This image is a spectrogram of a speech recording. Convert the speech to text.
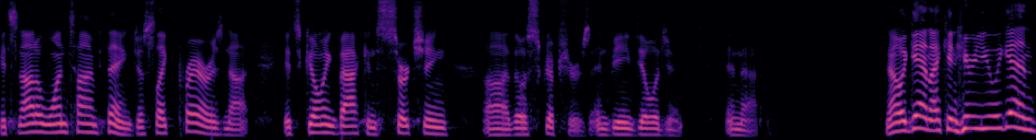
It's not a one time thing, just like prayer is not. It's going back and searching uh, those scriptures and being diligent in that. Now, again, I can hear you again.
